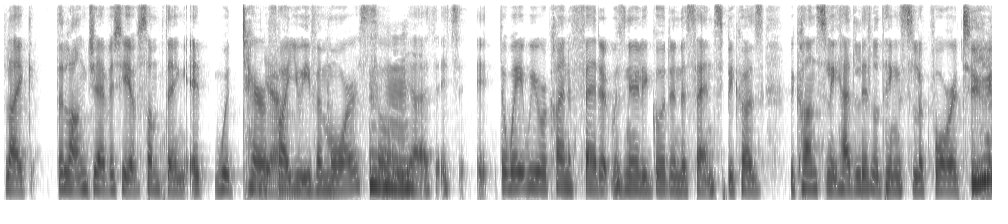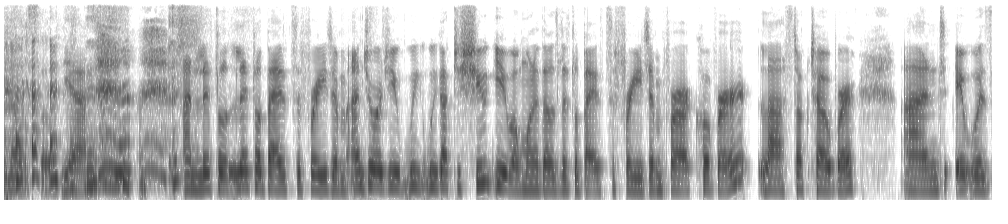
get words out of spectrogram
like the longevity of something, it would terrify yeah. you even more. So mm-hmm. yeah, it's it, the way we were kind of fed it was nearly good in a sense because we constantly had little things to look forward to, you know. So yeah, and little little bouts of freedom. And Georgie, we we got to shoot you on one of those little bouts of freedom for our cover last October, and it was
